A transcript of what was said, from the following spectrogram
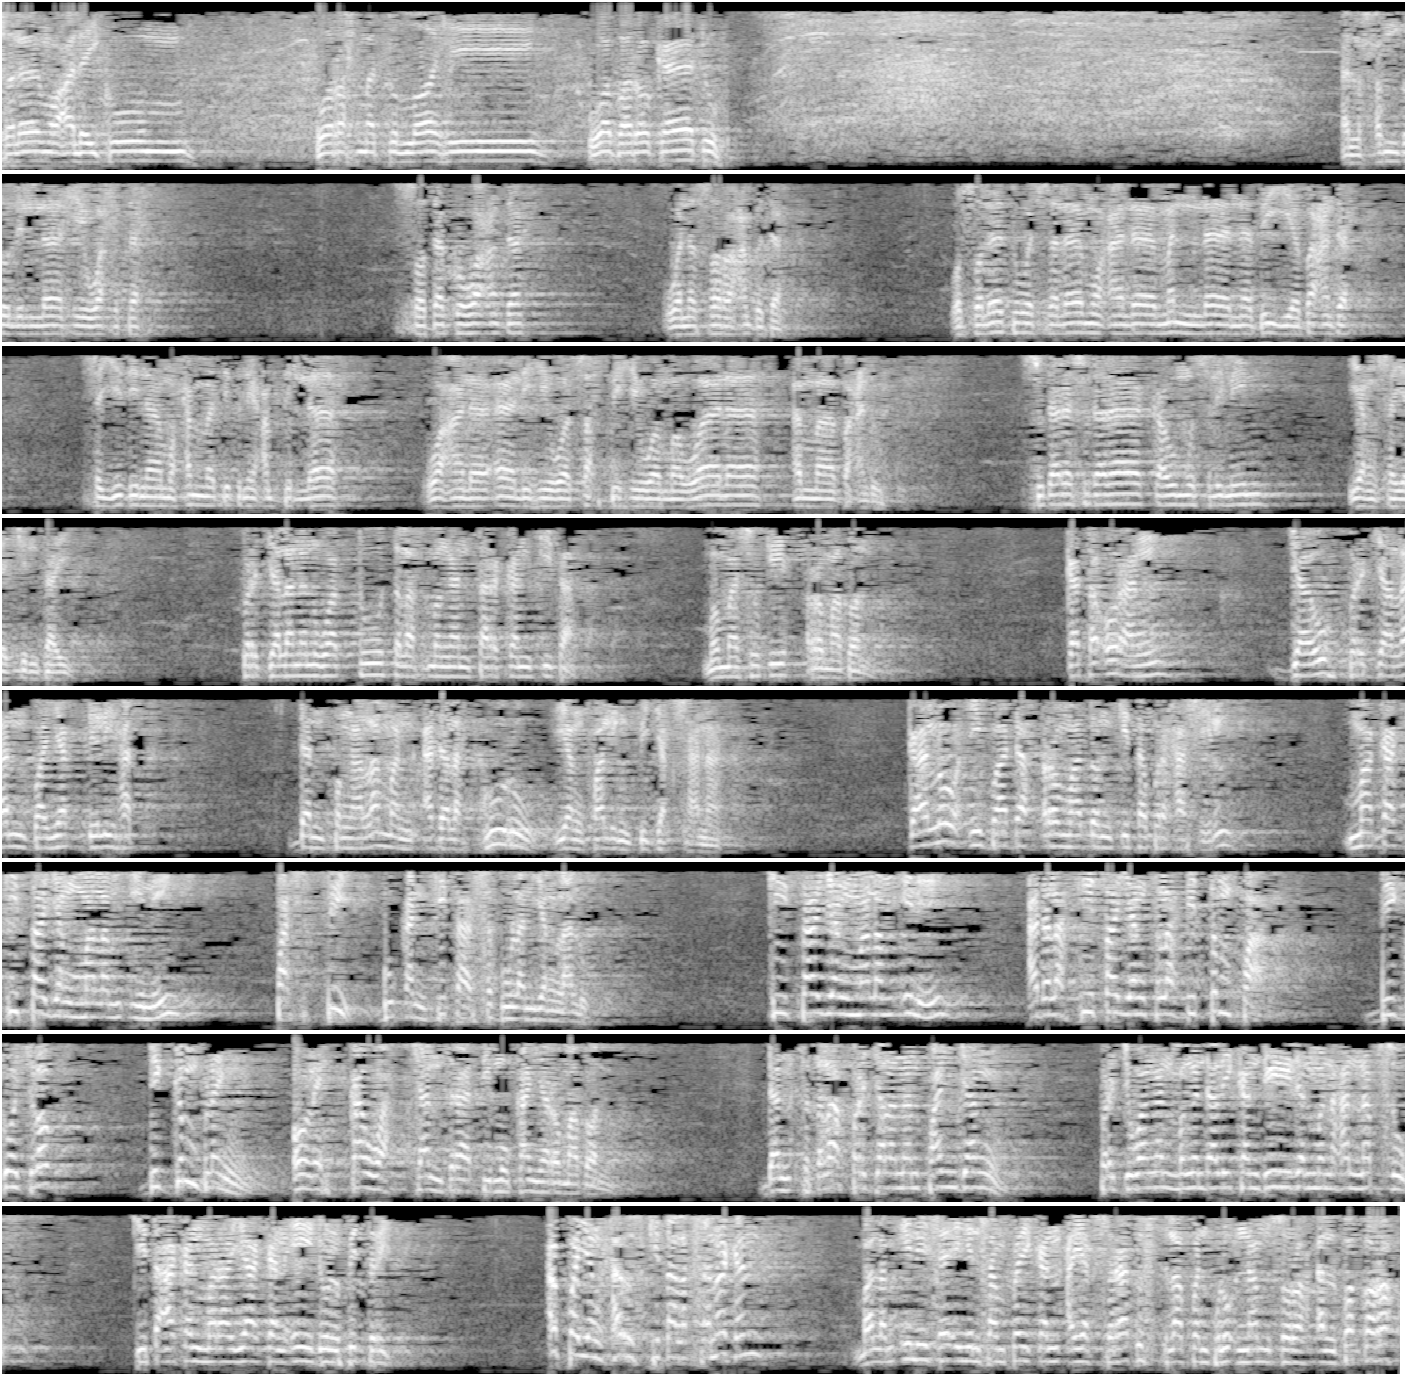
السلام عليكم ورحمة الله وبركاته. الحمد لله وحده. صدق وعده ونصر عبده. والصلاة والسلام على من لا نبي بعده. سيدنا محمد بن عبد الله وعلى آله وصحبه وموالاه أما بعد Saudara-saudara kaum muslimin yang saya cintai. Perjalanan waktu telah mengantarkan kita memasuki Ramadan. Kata orang, jauh berjalan banyak dilihat dan pengalaman adalah guru yang paling bijaksana. Kalau ibadah Ramadan kita berhasil, maka kita yang malam ini pasti bukan kita sebulan yang lalu. Kita yang malam ini adalah kita yang telah ditempa, digojlok, digembleng oleh kawah chandra di mukanya Ramadan. Dan setelah perjalanan panjang, perjuangan mengendalikan diri dan menahan nafsu, kita akan merayakan Idul Fitri. Apa yang harus kita laksanakan? Malam ini saya ingin sampaikan ayat 186 surah Al-Baqarah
